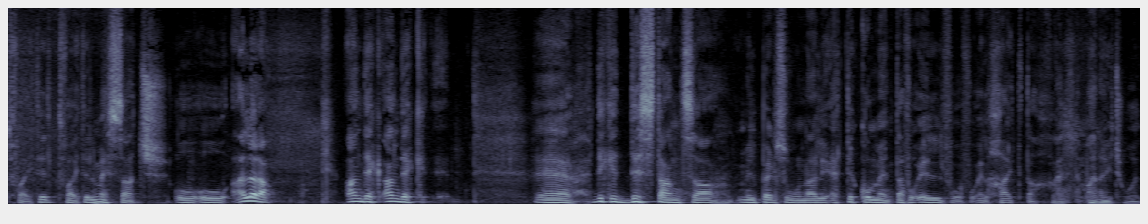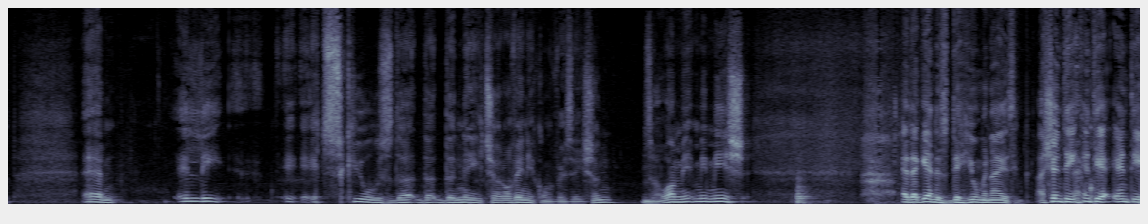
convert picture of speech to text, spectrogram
tfajt il-messaġġ u allora għandek għandek Eh, dik id-distanza mill-persuna li qed tikkummenta fuq il-ħajt tagħha ma ngħidx Illi it skews the, the, the nature of any conversation. Mm. So, mi miex. And again, it's dehumanizing. Għax inti, inti, inti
